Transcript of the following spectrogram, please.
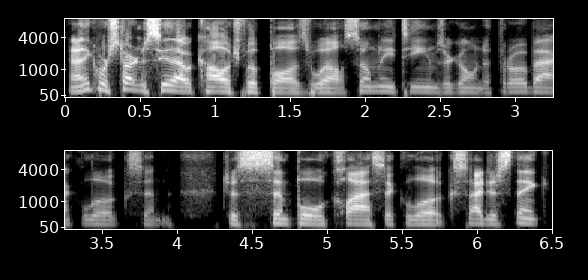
And I think we're starting to see that with college football as well. So many teams are going to throwback looks and just simple classic looks. I just think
